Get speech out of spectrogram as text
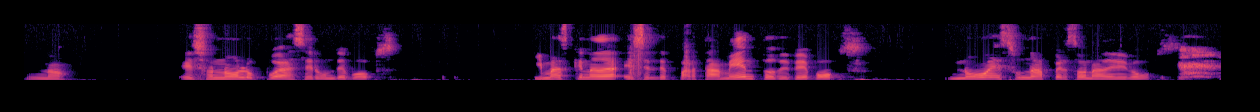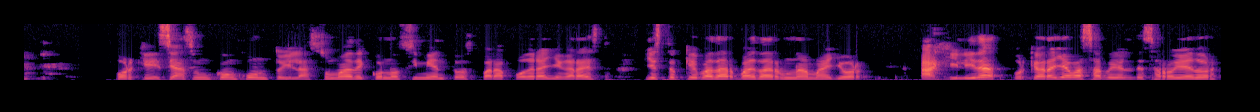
No. Eso no lo puede hacer un DevOps. Y más que nada es el departamento de DevOps. No es una persona de DevOps. Porque se hace un conjunto y la suma de conocimientos para poder llegar a esto. ¿Y esto qué va a dar? Va a dar una mayor agilidad. Porque ahora ya vas a ver el desarrollador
